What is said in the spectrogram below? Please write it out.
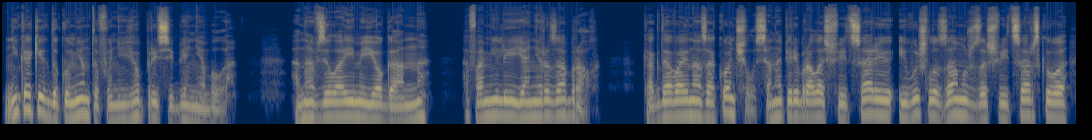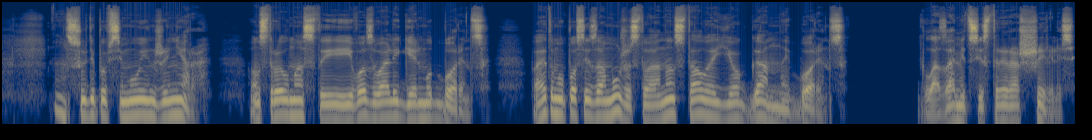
Никаких документов у нее при себе не было. Она взяла имя Йоганна, а фамилии я не разобрал. Когда война закончилась, она перебралась в Швейцарию и вышла замуж за швейцарского, судя по всему, инженера. Он строил мосты, и его звали Гельмут Боренц. Поэтому после замужества она стала Йоганной Боренц. Глаза медсестры расширились.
